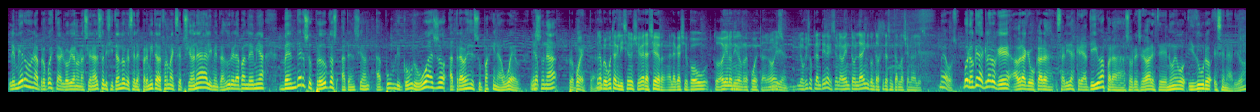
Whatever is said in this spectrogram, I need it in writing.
le enviaron una propuesta al gobierno nacional solicitando que se les permita de forma excepcional y mientras dure la pandemia, vender sus productos, atención, a público uruguayo a través de su página web. es una propuesta. Una propuesta que le hicieron llegar ayer a la calle Pou, todavía no tienen respuesta, ¿no? Es, lo que ellos plantean es que sea una venta online y con tarjetas internacionales. Bueno, queda claro que habrá que buscar salidas creativas para sobrellevar este nuevo y duro escenario.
